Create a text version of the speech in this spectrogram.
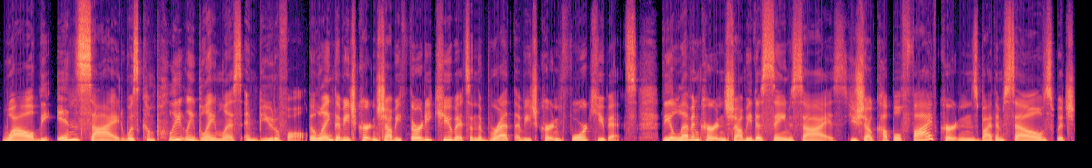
while the inside was completely blameless and beautiful. The length of each curtain shall be 30 cubits, and the breadth of each curtain 4 cubits. The 11 curtains shall be the same size. You shall couple five curtains by themselves, which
